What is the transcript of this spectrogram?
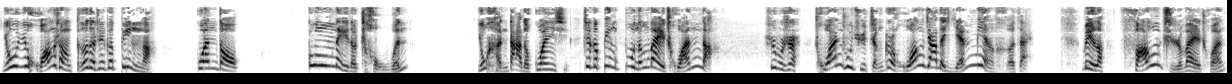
由于皇上得的这个病啊，关到宫内的丑闻有很大的关系，这个病不能外传的，是不是？传出去，整个皇家的颜面何在？为了防止外传，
